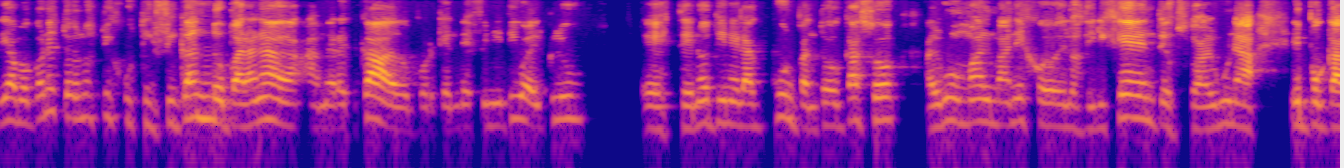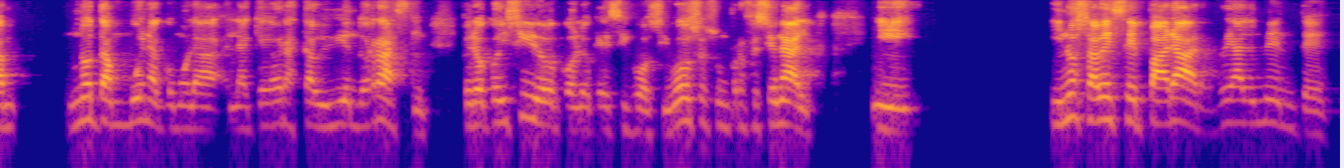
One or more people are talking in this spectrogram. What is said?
digamos, con esto no estoy justificando para nada a Mercado, porque en definitiva el club este, no tiene la culpa, en todo caso, algún mal manejo de los dirigentes o alguna época no tan buena como la, que ahora está viviendo Racing, pero coincido con lo que decís vos, si vos sos un profesional y, y no sabés separar realmente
